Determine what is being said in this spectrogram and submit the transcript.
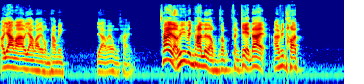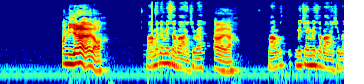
เอายามาเอายามาเดี๋ยวผมทำเอง ยามาให้ผมขาย ใช่เหรอพี่เป็นพันเลยเหรอผมสังเกตได้อะพี่ทอดมันมีเยอะขนาดนั้นเลยเหรอป้าไม่ได้ไม่สบายใช่ไหมอะไรนะป้าไม่ใช่ไม่สบายใช่ไหม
